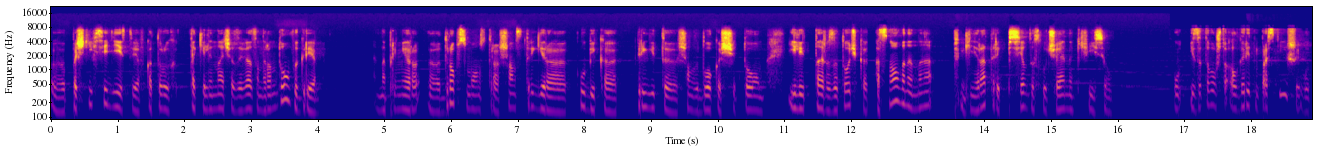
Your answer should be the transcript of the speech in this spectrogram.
Э, почти все действия, в которых так или иначе завязан рандом в игре, например, э, дроп с монстра, шанс триггера, кубика, крит, шанс блока щитом или та же заточка, основаны на генераторе псевдослучайных чисел. Из-за того, что алгоритм простейший, вот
